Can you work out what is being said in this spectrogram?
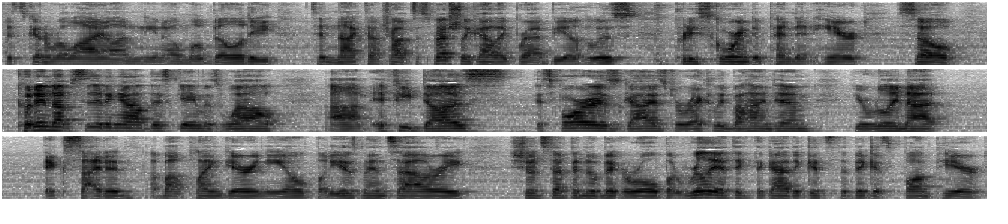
that's going to rely on you know mobility to knock down shots, especially a guy like Brad Beal who is pretty scoring dependent here. So could end up sitting out this game as well. Um, if he does, as far as guys directly behind him, you're really not excited about playing Gary Neal, but he is man salary, should step into a bigger role. But really, I think the guy that gets the biggest bump here,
